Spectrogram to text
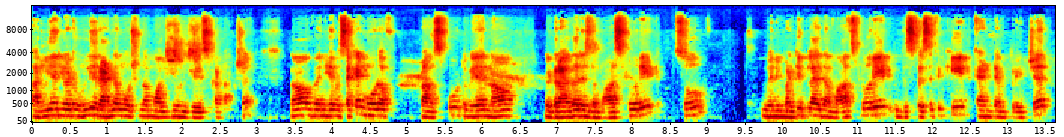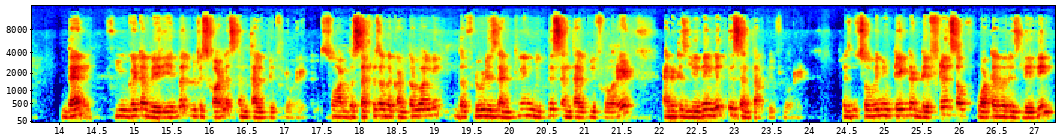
earlier you had only random motion of molecule based conduction. Now, when you have a second mode of transport where now the driver is the mass flow rate. So when you multiply the mass flow rate with the specific heat and temperature, then you get a variable which is called as enthalpy flow rate. So at the surface of the control volume, the fluid is entering with this enthalpy flow rate and it is leaving with this enthalpy flow rate. So when you take the difference of whatever is leaving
